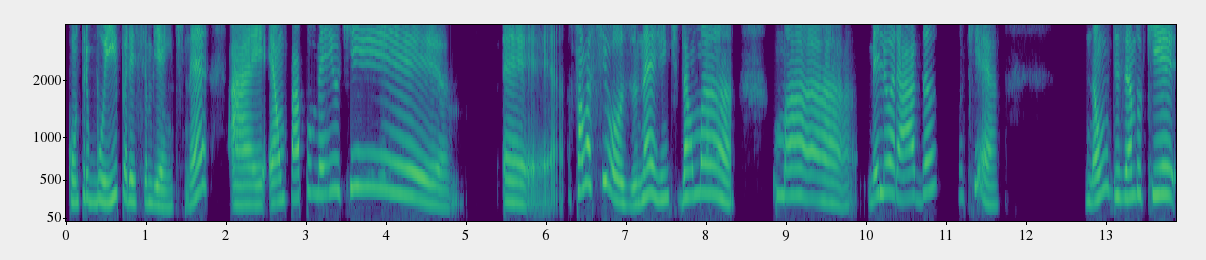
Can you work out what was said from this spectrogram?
contribuir para esse ambiente, né? É um papo meio que é, falacioso, né? A gente dá uma uma melhorada no que é. Não dizendo que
